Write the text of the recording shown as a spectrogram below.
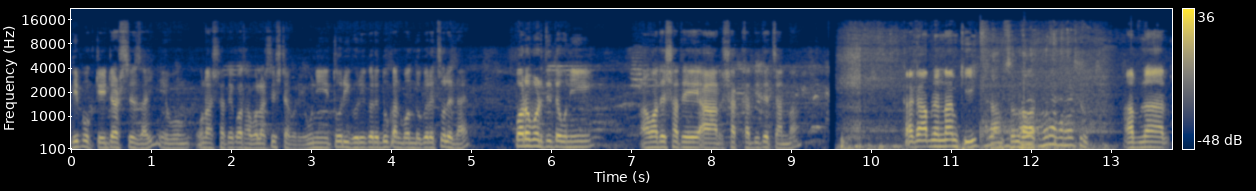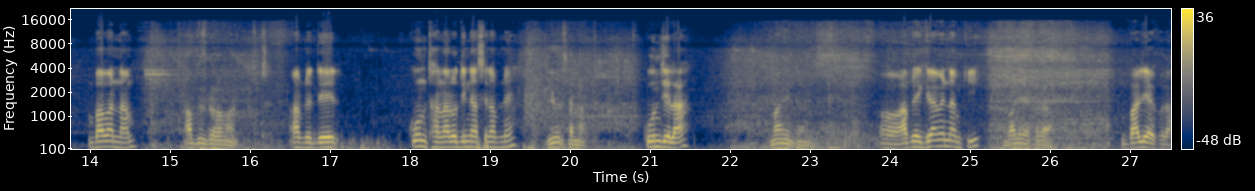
দীপক ট্রেডার্সে যাই এবং ওনার সাথে কথা বলার চেষ্টা করি। উনি তড়িঘড়ি করে দোকান বন্ধ করে চলে যায়। পরবর্তীতে উনি আমাদের সাথে আর সাক্ষাৎ দিতে চান না। কাকা আপনার নাম কি? আপনার বাবার নাম? আব্দুল রহমান। আপনাদের কোন থানার অধীনে আছেন আপনি? ভিউর থানা কোন জেলা? মানিকগঞ্জ ও আপনার গ্রামের নাম কি? বালিয়াখরা বালিয়াখোরা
